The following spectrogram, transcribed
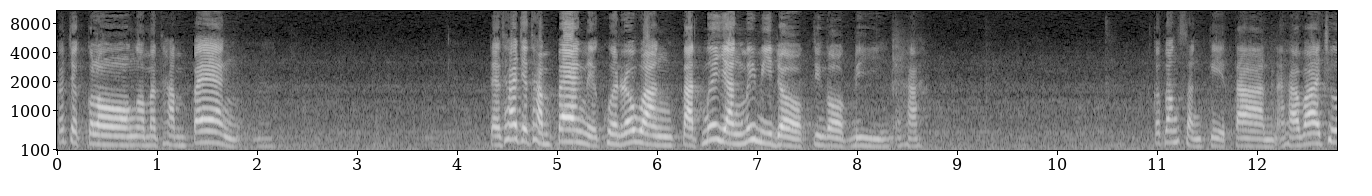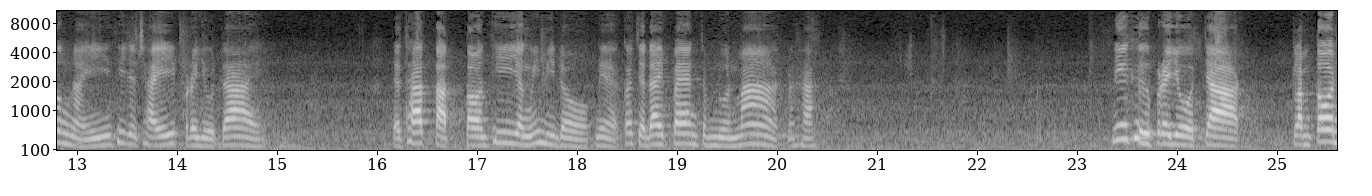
ก็จะกรองเอามาทำแป้ง แต่ถ้าจะทำแป้งเนี่ยควรระวังตัดเมื่อยังไม่มีดอกจึงออกดีนะคะ ก็ต้องสังเกตตาลนะคะว่าช่วงไหนที่จะใช้ประโยชน์ได้ แต่ถ้าตัดตอนที่ยังไม่มีดอกเนี่ยก็จะได้แป้งจำนวนมากนะคะ นี่คือประโยชน์จากลำต้น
